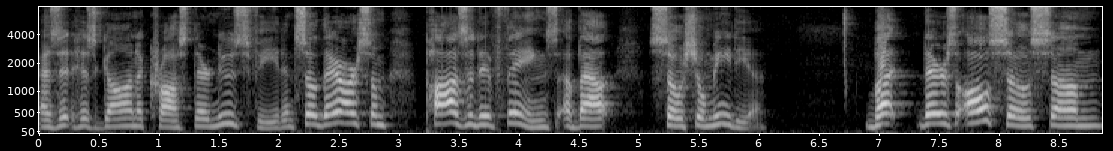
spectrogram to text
as it has gone across their news feed. And so, there are some positive things about social media. But there's also some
